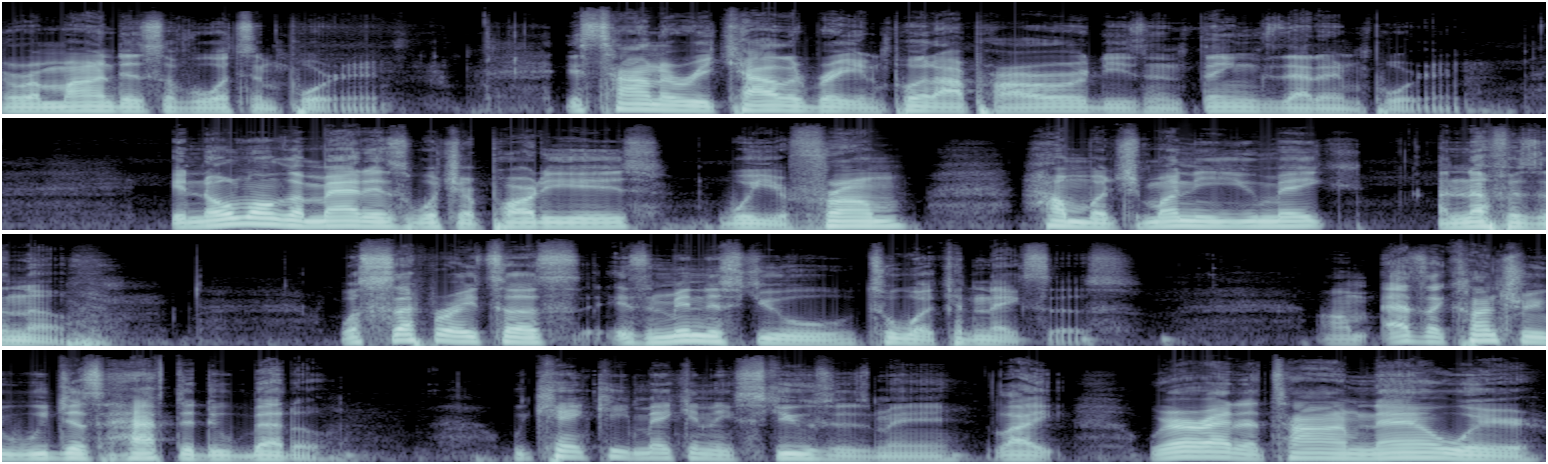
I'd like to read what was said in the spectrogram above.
and remind us of what's important. It's time to recalibrate and put our priorities in things that are important. It no longer matters what your party is, where you're from, how much money you make. Enough is enough. What separates us is minuscule to what connects us. Um, as a country, we just have to do better. We can't keep making excuses, man. Like we're at a time now where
